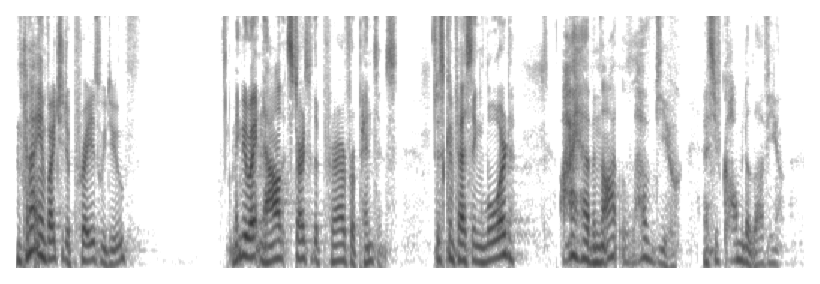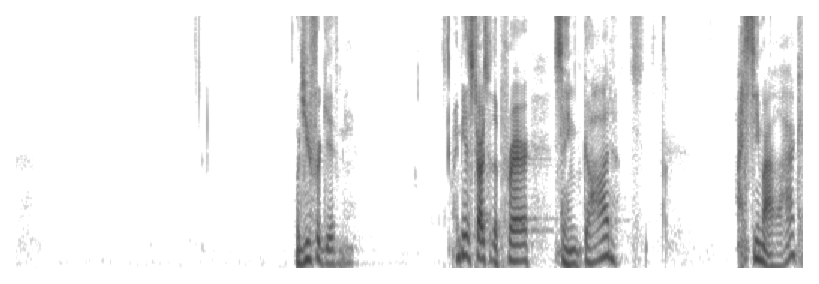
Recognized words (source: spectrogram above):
And can I invite you to pray as we do? Maybe right now it starts with a prayer of repentance. Just confessing, Lord, I have not loved you as you've called me to love you. Would you forgive me? Maybe it starts with a prayer saying, God, I see my lack.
